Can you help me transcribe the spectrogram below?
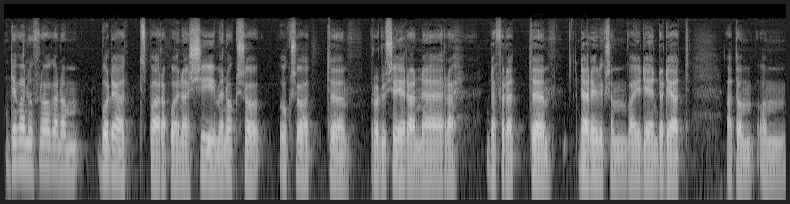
det var nog frågan om både att spara på energi men också, också att uh, producera nära. Därför att eh, där är liksom var idén då det att, att om, om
